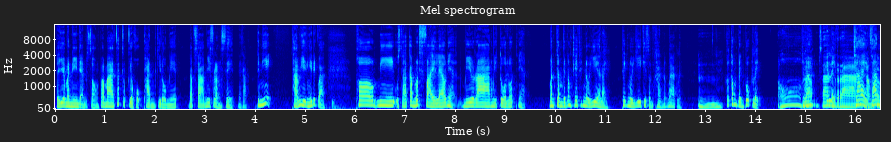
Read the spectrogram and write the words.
แต่เยอรมนีเนี่ยอันดับสองประมาณสักเกือบหกพันกิโลเมตรอันดับสามนี่ฝรั่งเศสนะครับทีนี้ถามยินอย่างนี้ดีกว่า พอมีอุตสาหกรรมรถไฟแล้วเนี่ย มีรางมีตัวรถเนี่ย มันจำเป็นต้องใช้เทคโนโลยีอะไร เทคโนโลยีที่สำคัญมากๆเลยอืมก็ต้องเป็นพวกเหล็กอ๋อใช่ไหมครับสร้างเหล็กรางใช่ทำสร้าง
